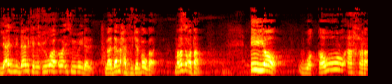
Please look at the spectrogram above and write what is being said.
liajli dalika nicmi waa ismi bay yidhahdeen maadaama xarfu jarba u galay. Ma la socotaan? Iyo wa qawlu akhara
